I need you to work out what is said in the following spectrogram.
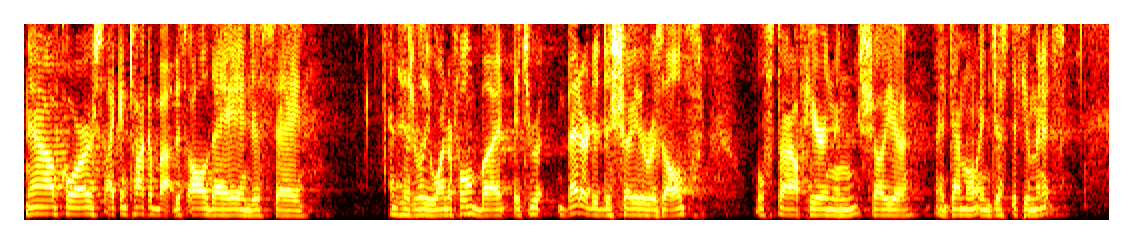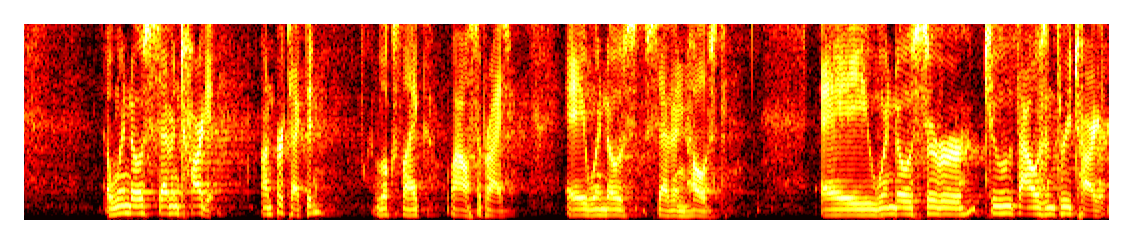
Now, of course, I can talk about this all day and just say, this is really wonderful, but it's better to just show you the results. We'll start off here and then show you a demo in just a few minutes. A Windows 7 target, unprotected, looks like, wow, surprise, a Windows 7 host. A Windows Server 2003 target,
